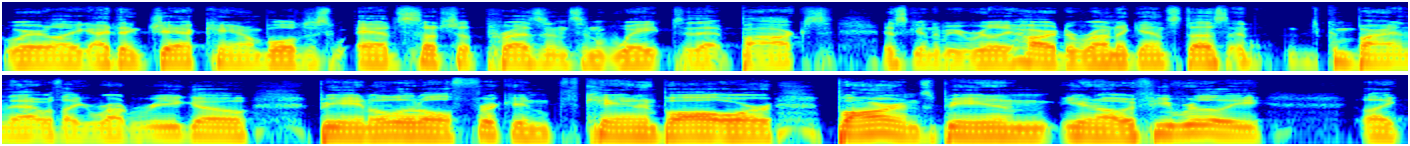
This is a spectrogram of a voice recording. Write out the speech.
where like I think Jack Campbell just adds such a presence and weight to that box. It's going to be really hard to run against us. And combine that with like Rodrigo being a little freaking cannonball, or Barnes being, you know, if he really like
